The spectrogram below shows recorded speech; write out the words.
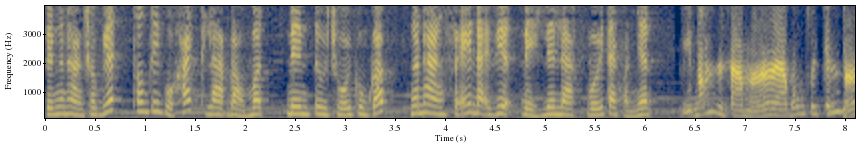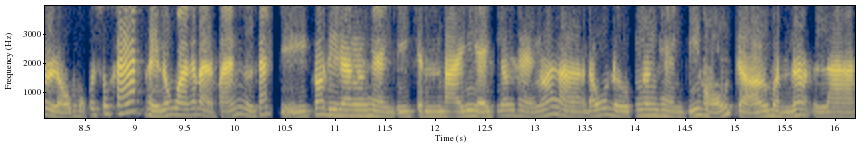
phía ngân hàng cho biết thông tin của khách là bảo mật nên từ chối cung cấp. Ngân hàng sẽ đại diện để liên lạc với tài khoản nhận chị bấm thì sao mà nó ra bốn số chín, nó lộn một cái số khác. Thì nó qua cái tài khoản người khác. Chị có đi ra ngân hàng, chị trình bày như vậy. Ngân hàng nói là đâu có được. Ngân hàng chỉ hỗ trợ mình á, là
